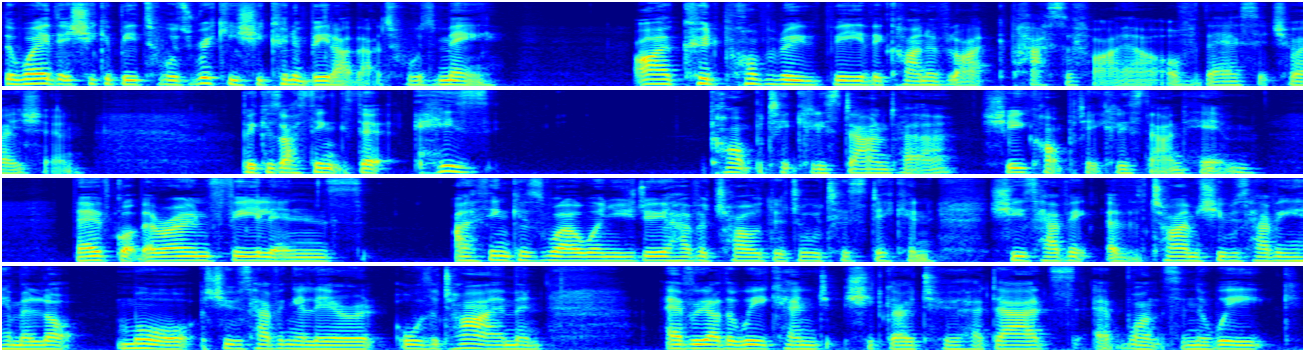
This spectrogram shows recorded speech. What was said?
the way that she could be towards Ricky, she couldn't be like that towards me. I could probably be the kind of like pacifier of their situation because I think that his can't particularly stand her. She can't particularly stand him. They've got their own feelings. I think as well when you do have a child that's autistic and she's having at the time she was having him a lot more. She was having Aaliyah all the time and every other weekend she'd go to her dad's at once in the week.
